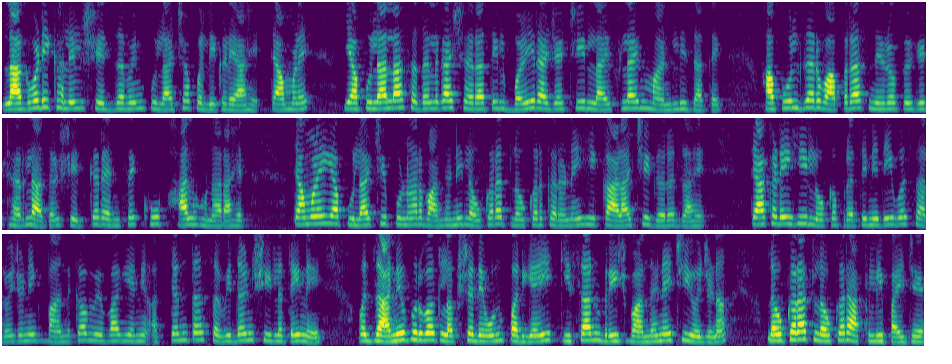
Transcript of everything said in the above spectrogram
लागवडीखालील शेतजमीन पुलाच्या पलीकडे आहे. त्यामुळे या पुलाला सदलगा शहरातील बळीराजाची लाईफलाईन मानली जाते. हा पूल जर वापरास निरुपयोगी ठरला तर शेतकऱ्यांचे खूप हाल होणार आहेत. त्यामुळे या पुलाची पुनर्बांधणी लवकरात लवकर करणे ही काळाची गरज आहे. त्याकडेही लोकप्रतिनिधी व सार्वजनिक बांधकाम विभाग यांनी अत्यंत संवेदनशीलतेने व जाणीवपूर्वक लक्ष देऊन पर्यायी किसान ब्रिज बांधण्याची योजना लवकरात लवकर आखली पाहिजे.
